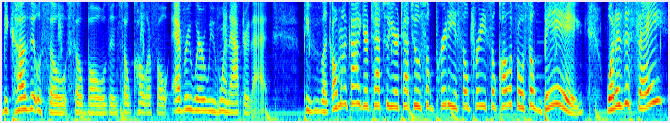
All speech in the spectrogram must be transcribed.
because it was so so bold and so colorful, everywhere we went after that, people were like, "Oh my god, your tattoo, your tattoo is so pretty, so pretty, so colorful, so big. What does it say?"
